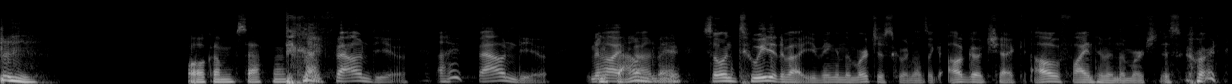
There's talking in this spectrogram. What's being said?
Welcome, Sapnap. I found you. I found you. You know You how I found found me. you? Someone tweeted about you being in the merch Discord, and I was like, I'll go check. I'll find him in the merch Discord.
